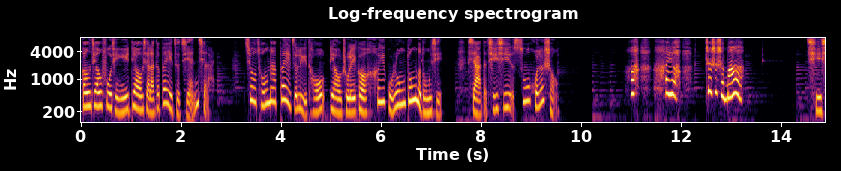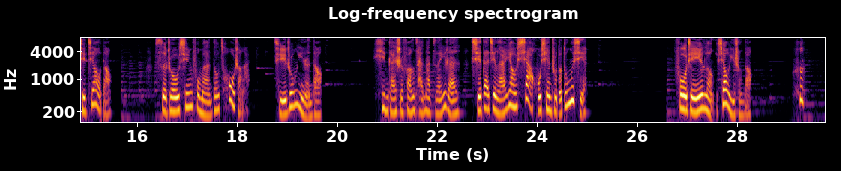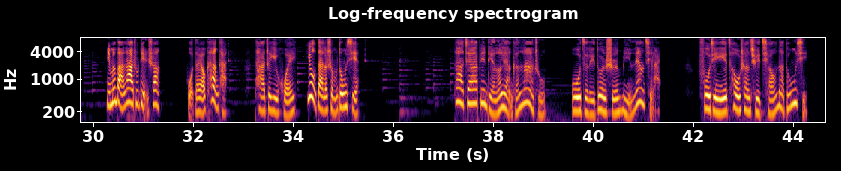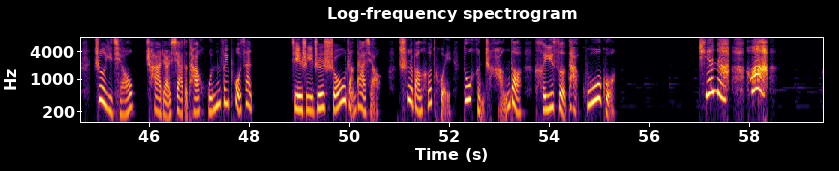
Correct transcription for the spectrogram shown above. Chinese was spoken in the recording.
刚将傅锦仪掉下来的被子捡起来，就从那被子里头掉出了一个黑咕隆咚的东西，吓得七夕缩回了手。啊！哎呀，这是什么？七夕叫道。四周心腹们都凑上来，其中一人道：“应该是方才那贼人携带进来要吓唬县主的东西。”傅锦仪冷笑一声道。你们把蜡烛点上，我倒要看看，他这一回又带了什么东西。大家便点了两根蜡烛，屋子里顿时明亮起来。傅锦仪凑上去瞧那东西，这一瞧，差点吓得他魂飞魄散，竟是一只手掌大小、翅膀和腿都很长的黑色大蝈蝈。天哪！啊！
